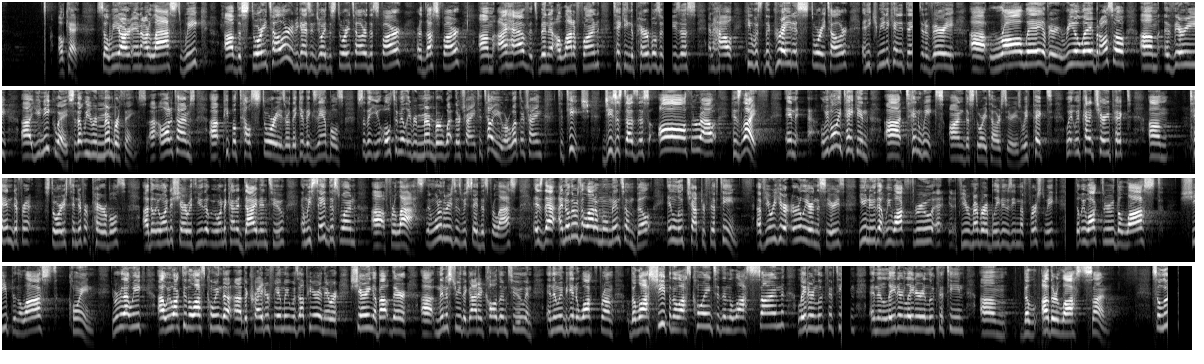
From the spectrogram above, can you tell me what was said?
Okay, so we are in our last week of the storyteller. Have you guys enjoyed the storyteller this far or thus far? Um, I have. It's been a lot of fun taking the parables of Jesus and how he was the greatest storyteller and he communicated things in a very uh, raw way, a very real way, but also um, a very uh, unique way so that we remember things. Uh, a lot of times, uh, people tell stories or they give examples so that you ultimately remember what they're trying to tell you or what they're trying to teach. Jesus does this all throughout his life. And we've only taken uh, 10 weeks on the Storyteller series. We've picked, we, have kind of cherry picked um, 10 different stories, 10 different parables uh, that we wanted to share with you, that we wanted to kind of dive into. And we saved this one uh, for last. And one of the reasons we saved this for last is that I know there was a lot of momentum built in Luke chapter 15. If you were here earlier in the series, you knew that we walked through, uh, if you remember, I believe it was even the first week, that we walked through the lost sheep and the lost coin. You remember that week? Uh, we walked through the lost coin. The, uh, the Kreider family was up here and they were sharing about their uh, ministry that God had called them to. And, and then we began to walk from the lost sheep and the lost coin to then the lost son later in Luke 15. And then later, later in Luke 15, um, the other lost son. So Luke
